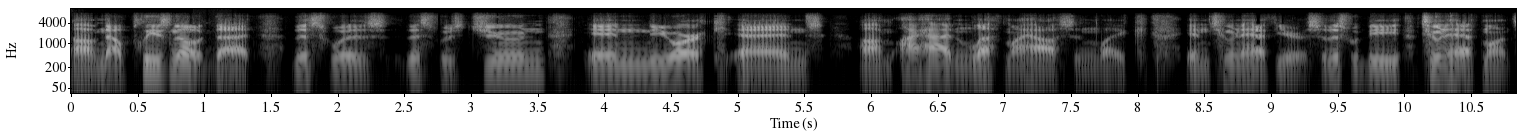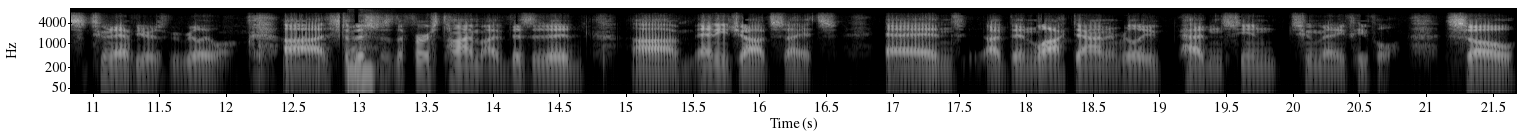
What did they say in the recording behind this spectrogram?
Um, now, please note that this was this was June in New York and um, I hadn't left my house in like in two and a half years. So this would be two and a half months. Two and a half years would be really long. Uh, so this was the first time I visited um, any job sites, and I've been locked down and really hadn't seen too many people. So.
